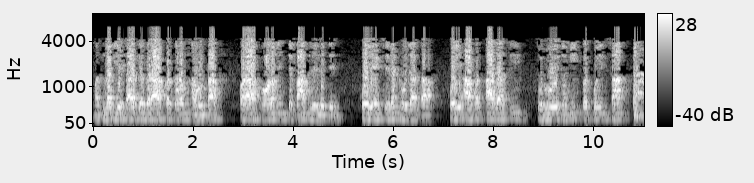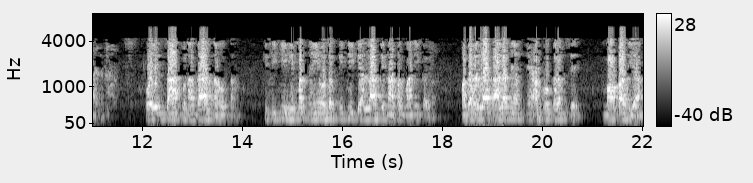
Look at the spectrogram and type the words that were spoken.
مطلب یہ تھا کہ اگر آپ کا کرم نہ ہوتا اور آپ فوراً انتقام لے لیتے۔ کوئی ایکسیڈنٹ ہو جاتا، کوئی آفت آ جاتی، تو روئے زمین پر کوئی انسان کوئی انسان گناگار نہ ہوتا۔ کسی کی ہمت نہیں ہو سکتی تھی کہ اللہ کی نافرمانی کرے۔ مگر اللہ تعالیٰ نے اپنے آپ کو کرم سے موقع دیا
